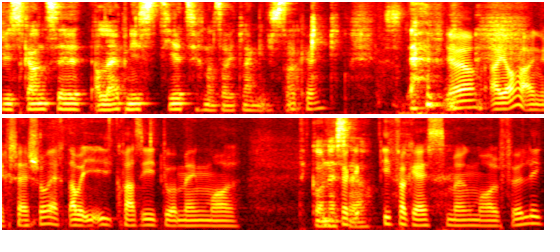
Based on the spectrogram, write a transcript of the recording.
du wie das ganze Erlebnis zieht sich noch so in die Länge. So. Okay. ja, ja, ah, ja, eigentlich hast du schon recht. Aber ich, quasi tue manchmal. Ich, verge ich vergesse manchmal völlig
